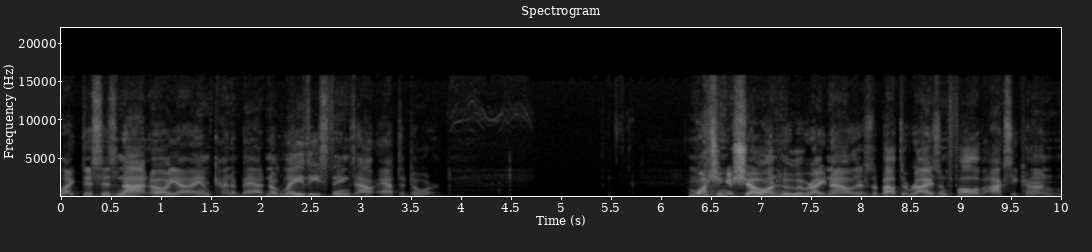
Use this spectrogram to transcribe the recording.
Like, this is not, oh, yeah, I am kind of bad. No, lay these things out at the door. I'm watching a show on Hulu right now. There's about the rise and fall of OxyContin.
